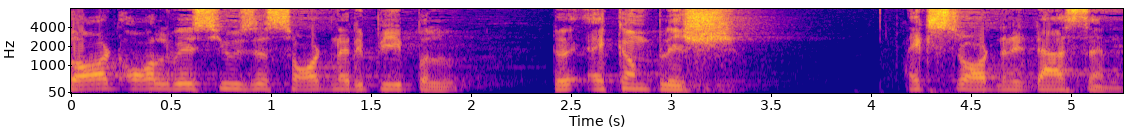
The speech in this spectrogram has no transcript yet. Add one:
God always uses ordinary people to accomplish extraordinary task అని.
